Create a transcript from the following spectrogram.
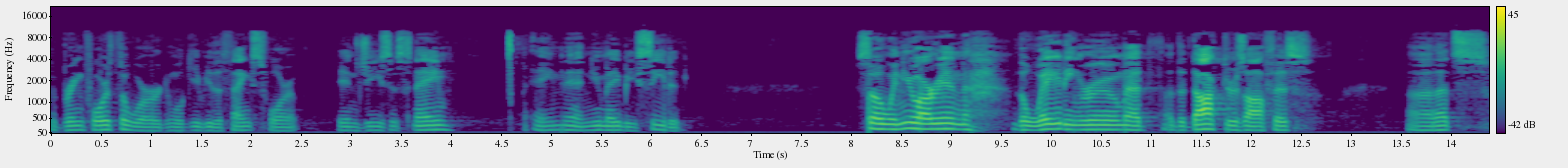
to bring forth the word, and we'll give you the thanks for it. In Jesus' name, amen. You may be seated. So when you are in the waiting room at the doctor's office, uh, that's,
